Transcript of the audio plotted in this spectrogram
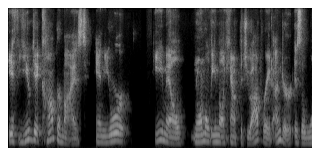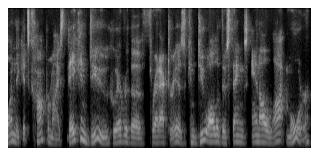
if you get compromised and your email normal email account that you operate under is the one that gets compromised they can do whoever the threat actor is can do all of those things and a lot more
